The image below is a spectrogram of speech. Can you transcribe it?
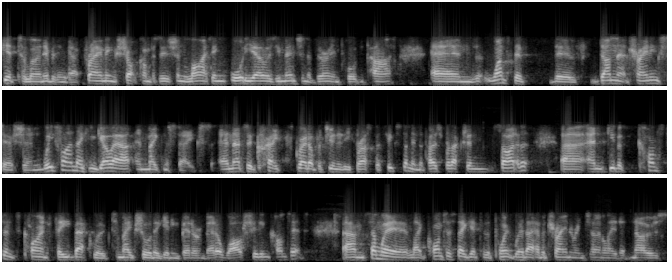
get to learn everything about framing, shot composition, lighting, audio, as you mentioned, a very important part. And once they've they've done that training session, we find they can go out and make mistakes, and that's a great great opportunity for us to fix them in the post production side of it, uh, and give a constant client feedback loop to make sure they're getting better and better while shooting content. Um, somewhere like Qantas, they get to the point where they have a trainer internally that knows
